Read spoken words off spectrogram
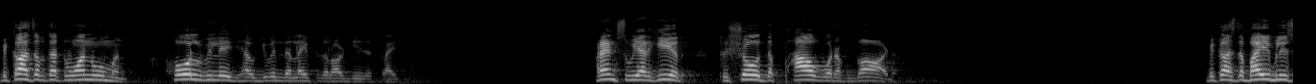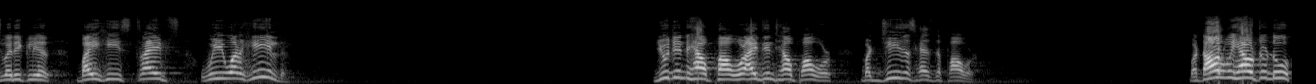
Because of that one woman, whole village have given their life to the Lord Jesus Christ. Friends, we are here to show the power of God. Because the Bible is very clear. By his stripes we were healed. You didn't have power, I didn't have power, but Jesus has the power. But all we have to do,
